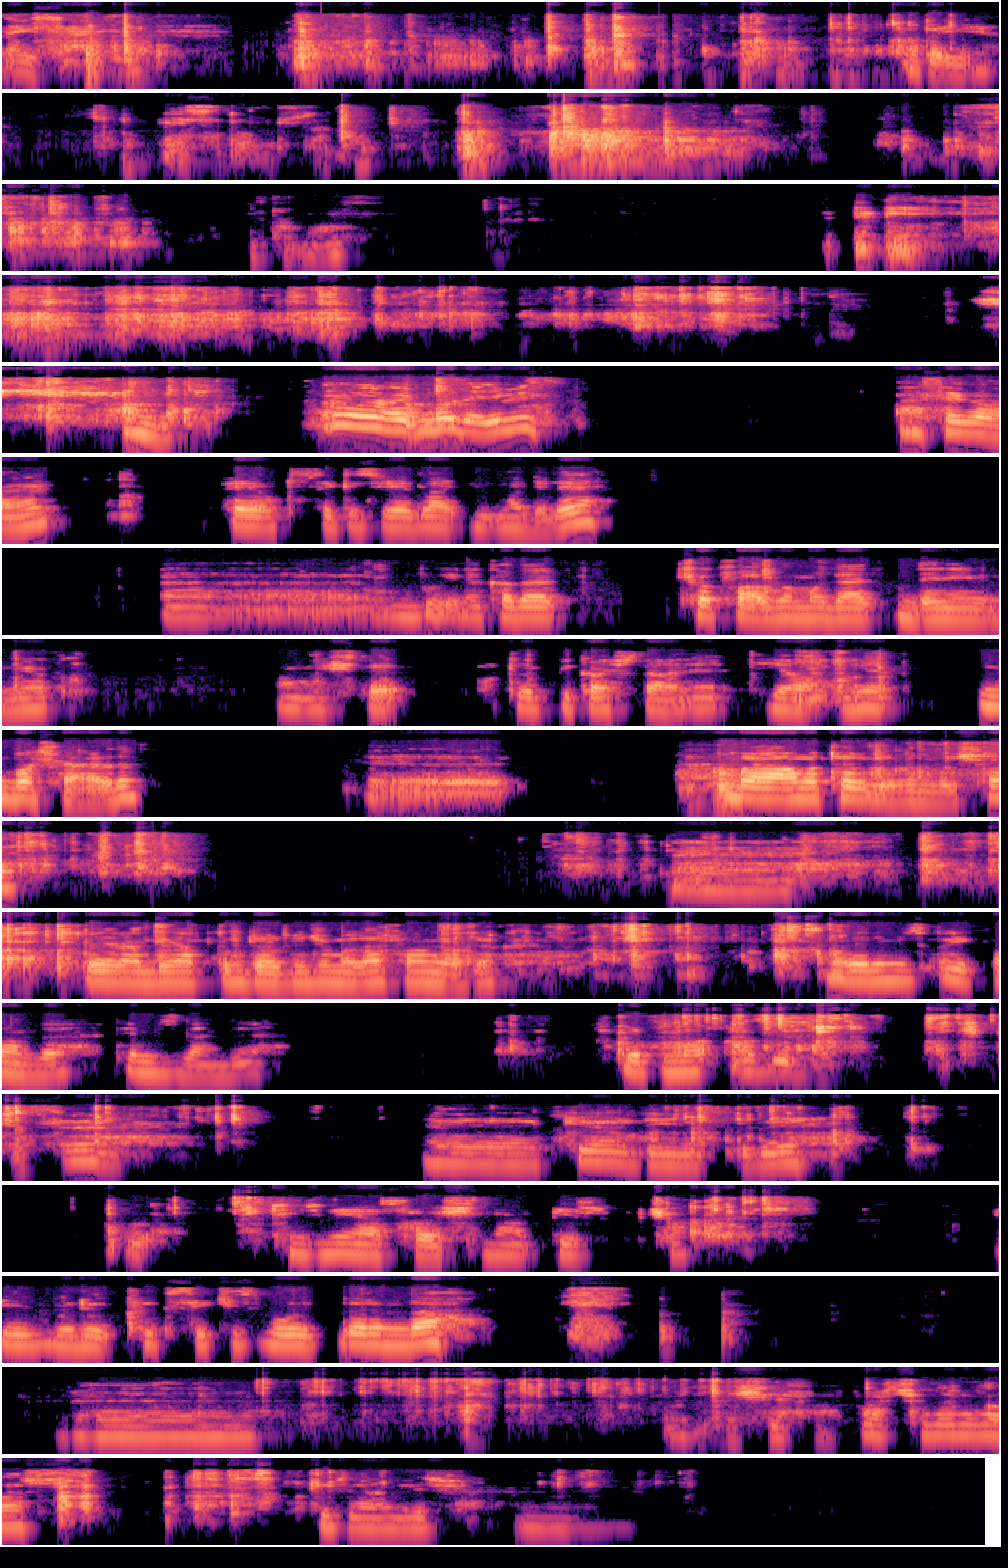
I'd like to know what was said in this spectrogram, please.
Neyse. O da iyi. Neyse dolmuş zaten. Tamam. Şimdi modelimiz Segawa'nın P38C Lightning modeli. Ee, bugüne kadar çok fazla model deneyimim yok. Ama işte oturup birkaç tane yapmayı başardım. Ee, bayağı amatör girdim bu işe. Ee, herhalde yaptığım dördüncü model falan olacak. Modelimiz ayıklandı, temizlendi. Yapıma hazır açıkçası. Ee, gördüğünüz gibi bu İkinci Dünya Savaşı'ndan bir uçak 1 bölü 48 boyutlarında ee, şeffaf parçaları var. Güzel bir hmm,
